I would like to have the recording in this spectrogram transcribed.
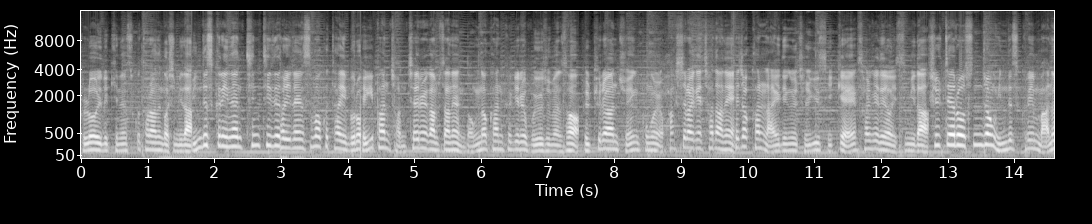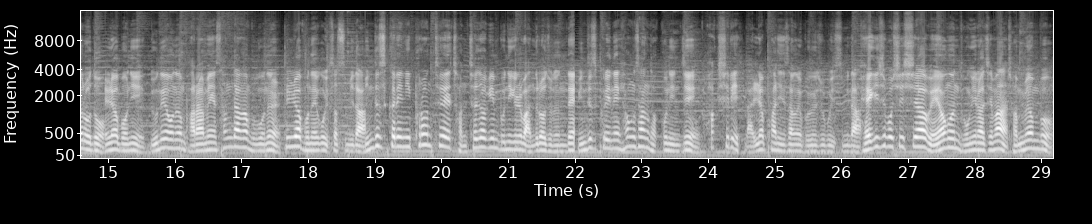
불러일으키는 스쿠터라는 것입니다. 윈드스크린은 틴티드 처리된 스모크 타입으로 계기판 전체를 감싸는 넉넉한 크기를 보여주면서 불필요한 주행풍을 확실하게 차단해 쾌적한 라이딩을 즐길 수 있게 설계되어 있습니다. 실제로 순정 윈드스크린만으로도 달려보니 눈에 오는 바람의 상당한 부분을 흘려보내고 있었습니다. 윈드스크린이 프론트의 전체적인 분위기를 만들어주는데 윈드스크린의 형상 덕분인지 확실히 날렵한 인상을 보여주고 있습니다. 125cc와 외형은 동 일하지만 전면부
